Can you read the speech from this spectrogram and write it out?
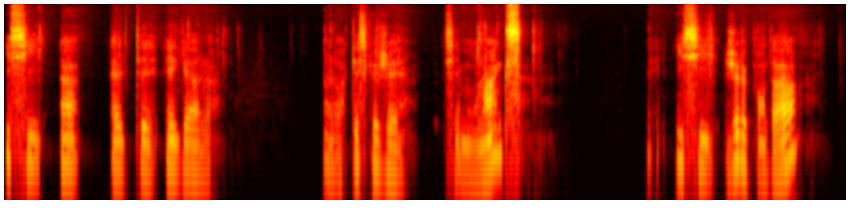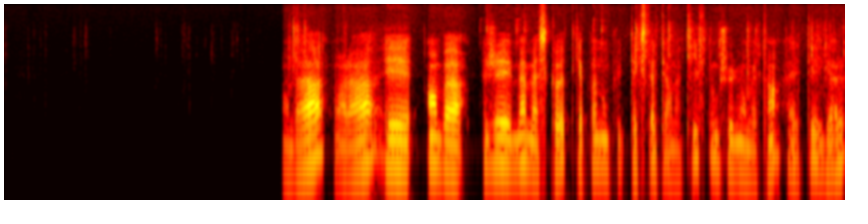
Ici, ALT égale. Alors, qu'est-ce que j'ai? C'est mon lynx. ici, j'ai le panda. Panda, voilà. Et en bas, j'ai ma mascotte qui n'a pas non plus de texte alternatif, donc je vais lui en mettre un, a été égale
